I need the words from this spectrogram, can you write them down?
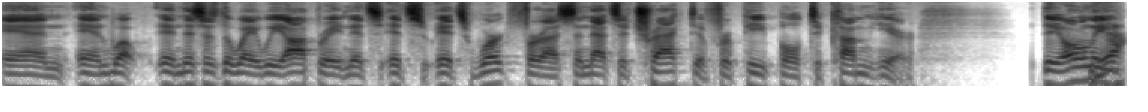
and and what and this is the way we operate, and it's it's it's worked for us, and that's attractive for people to come here. The only yeah.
